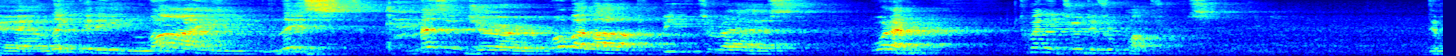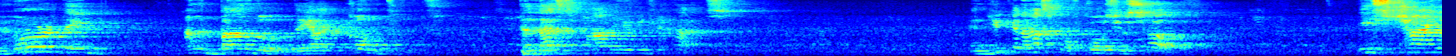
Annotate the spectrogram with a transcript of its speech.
uh, LinkedIn, Line, List, Messenger, mobile app, Pinterest. 22 different platforms. The more they unbundle their content, the less value it has. And you can ask, of course, yourself, is China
